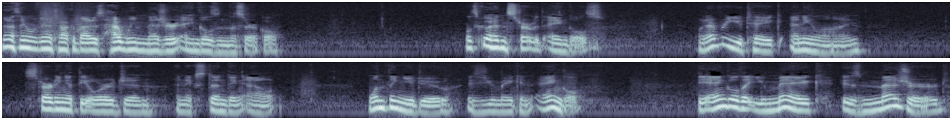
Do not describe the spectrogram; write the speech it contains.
Another thing we're going to talk about is how we measure angles in the circle. Let's go ahead and start with angles whenever you take any line, starting at the origin and extending out, one thing you do is you make an angle. The angle that you make is measured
